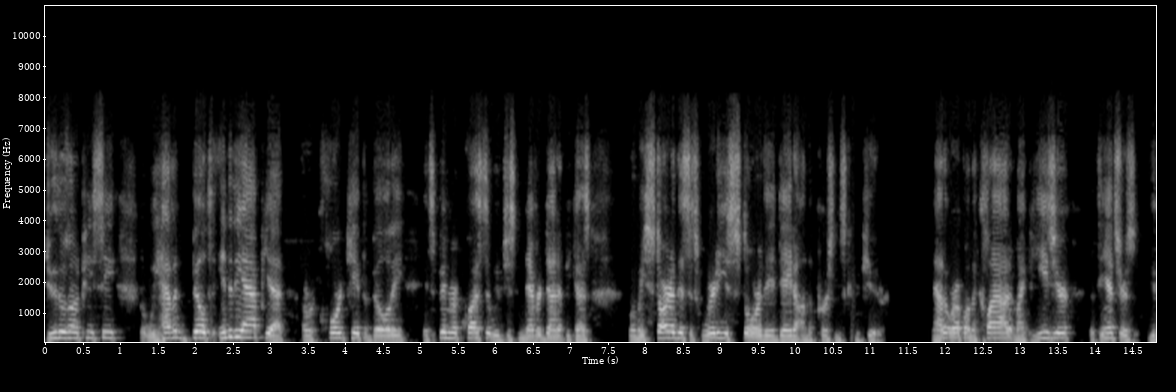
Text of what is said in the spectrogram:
do those on a PC, but we haven't built into the app yet a record capability. It's been requested. We've just never done it because when we started this, it's where do you store the data on the person's computer? Now that we're up on the cloud, it might be easier. But the answer is you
